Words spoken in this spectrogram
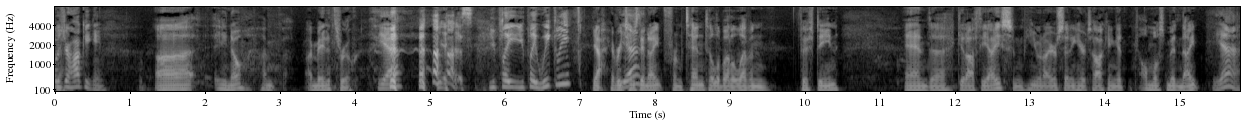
How was your hockey game? Uh, you know, I'm I made it through. Yeah, yes. you play. You play weekly. Yeah, every Yeah? Tuesday night from 10 till about 11:15 and uh, get off the ice and you and I are sitting here talking at almost midnight. Yeah.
